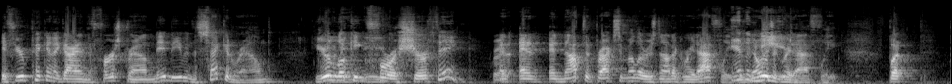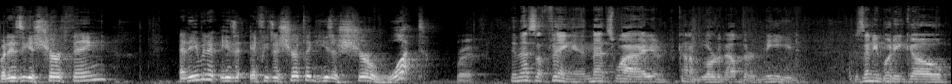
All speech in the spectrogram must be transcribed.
if you're picking a guy in the first round, maybe even the second round, you're looking for a sure thing. Right. And, and and not that Braxton Miller is not a great athlete. And we know he's a great athlete, but but is he a sure thing? And even if he's if he's a sure thing, he's a sure what? Right. And that's the thing, and that's why I kind of blurted out their need. Does anybody go,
